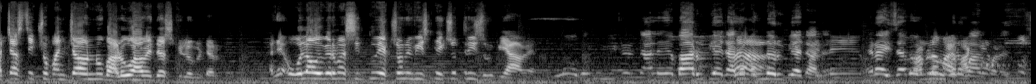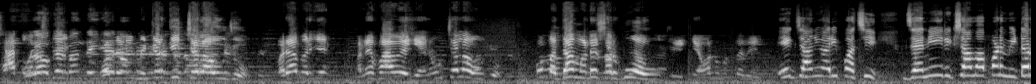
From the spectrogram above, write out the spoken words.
પચાસથી એકસો પંચાવનનું ભાડું આવે દસ કિલોમીટરનું. અને ઓલા ઉબેરમાં સીધું એકસો ને વીસ ને એકસો ત્રીસ રૂપિયા આવે. મીટર ચાલે બાર રૂપિયા ચાલે પંદર રૂપિયા ચાલે. એના હિસાબે સાત ઓલા ઉબેર થઈ જાય મીટરથી જ ચલાવું છું. બરાબર છે? અને ફાવે છે અને હું ચલાવું છું. પણ બધા માટે સરખું હોવું જોઈએ કહેવાનો મતલબ એ. એક જાન્યુઆરી પછી જેની રિક્ષામાં પણ મીટર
